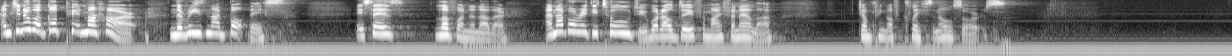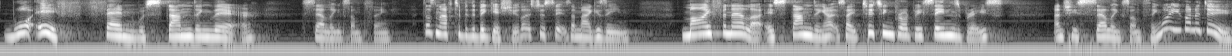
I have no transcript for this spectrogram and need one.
And do you know what God put in my heart? And the reason I bought this, it says, love one another. And I've already told you what I'll do for my Fenella, jumping off cliffs and all sorts. What if Fen was standing there selling something? It doesn't have to be the big issue. Let's just say it's a magazine. My Fenella is standing outside Tooting Broadway Sainsbury's and she's selling something. What are you going to do?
